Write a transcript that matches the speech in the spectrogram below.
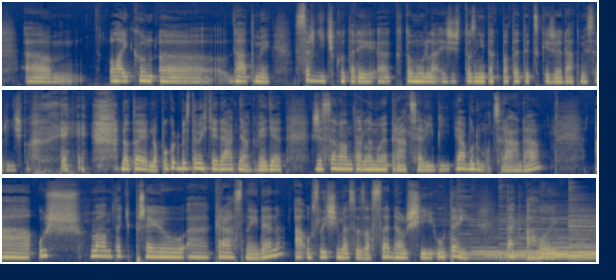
um, lajko, uh, dát mi srdíčko tady uh, k tomuhle, ježiš, to zní tak pateticky, že dát mi srdíčko. no to je jedno, pokud byste mi chtěli dát nějak vědět, že se vám tahle moje práce líbí, já budu moc ráda. A už vám teď přeju uh, krásný den a uslyšíme se zase další úterý. Tak ahoj.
